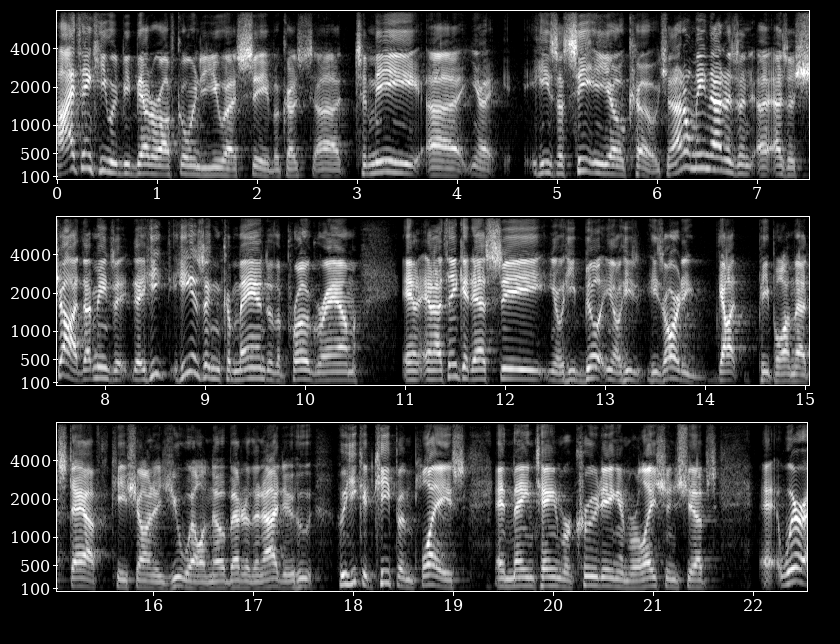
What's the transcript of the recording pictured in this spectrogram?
I think he would be better off going to USC because, uh, to me, uh, you know, he's a CEO coach, and I don't mean that as an uh, as a shot. That means that, that he he is in command of the program, and and I think at SC, you know, he built, you know, he's he's already got people on that staff, Keyshawn, as you well know better than I do, who who he could keep in place and maintain recruiting and relationships. Uh, where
